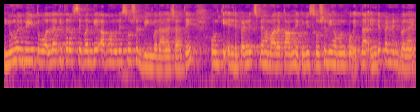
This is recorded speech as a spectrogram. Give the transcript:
ह्यूमन बीइंग तो वो अल्लाह की तरफ़ से बन गए, अब हम उन्हें सोशल बीइंग बनाना चाहते हैं। उनकी इंडिपेंडेंस पे हमारा काम है कि भी सोशली हम उनको इतना इंडिपेंडेंट बनाएँ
